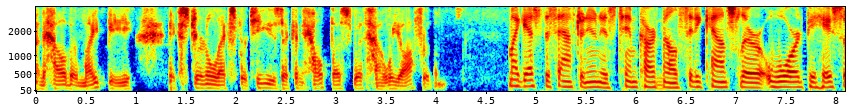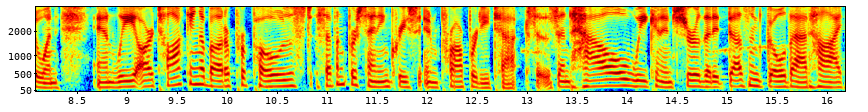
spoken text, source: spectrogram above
and how there might be external expertise that can help us with how we offer them. My guest this afternoon is Tim Cartmell, City Councillor Ward Pihêsiwin, and we are talking about a proposed 7% increase in property taxes and how we can ensure that it doesn't go that high.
